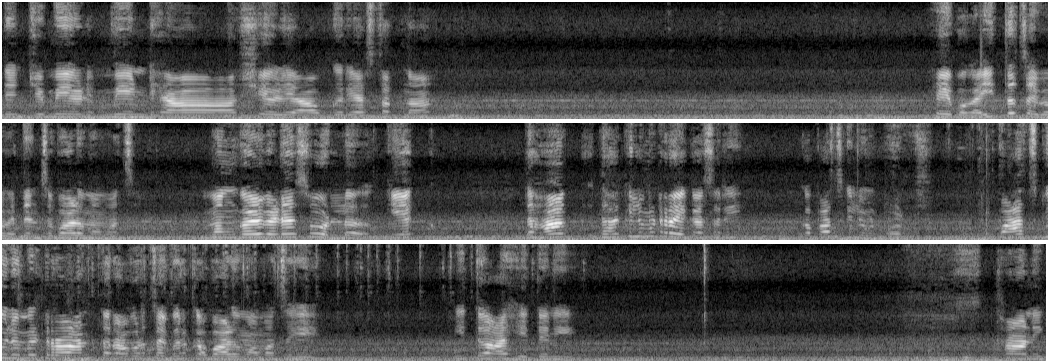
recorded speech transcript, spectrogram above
त्यांचे मेढ मेंढ्या शेळ्या वगैरे असतात ना. हे बघा इथंच आहे बघा त्यांचं बाळूमामाचं मंगळवेड्या सोडलं की एक दहा दहा किलोमीटर आहे का सरी? का पाच किलोमीटर? पाच किलोमीटर अंतरावरच आहे बरं का बाळूमामाचं हे. इथं आहे त्यांनी. स्थानिक.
